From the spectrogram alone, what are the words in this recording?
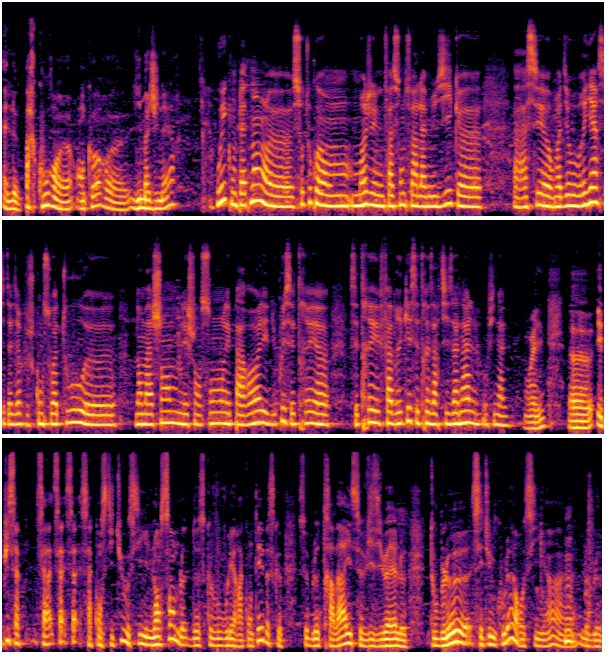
elle- elle parcourt encore l'imaginaire? Oui, complètement. euh, surtout quand moi j'ai une façon de faire la musique euh, assez, euh, on va dire ouvrière, c'est-à-dire que je conçois tout euh, dans ma chambre, les chansons, les paroles, et du coup c'est très, euh, c'est très fabriqué, c'est très artisanal au final. Oui. Euh, et puis ça, ça, ça, ça- ça constitue aussi l'ensemble de ce que vous voulez raconter, parce que ce bleu de travail, ce visuel tout bleu, c'est une couleur aussi, hein, Mm. le bleu.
